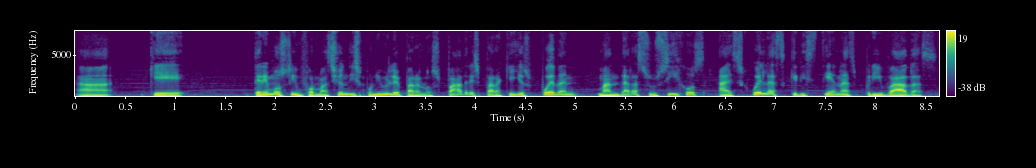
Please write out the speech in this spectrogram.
uh, que tenemos información disponible para los padres para que ellos puedan mandar a sus hijos a escuelas cristianas privadas.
